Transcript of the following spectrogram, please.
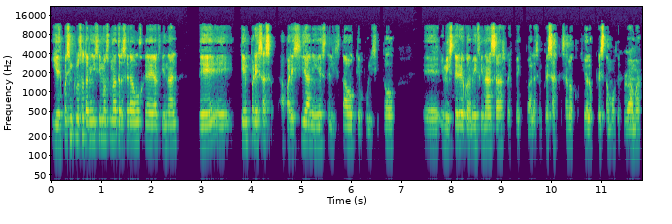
y después incluso también hicimos una tercera búsqueda al final de eh, qué empresas aparecían en este listado que publicitó eh, el Ministerio de Economía y Finanzas respecto a las empresas que se han acogido a los préstamos del programa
